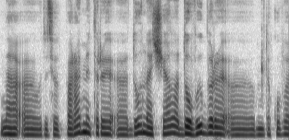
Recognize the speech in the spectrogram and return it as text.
на вот эти вот параметры до начала, до выбора такого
